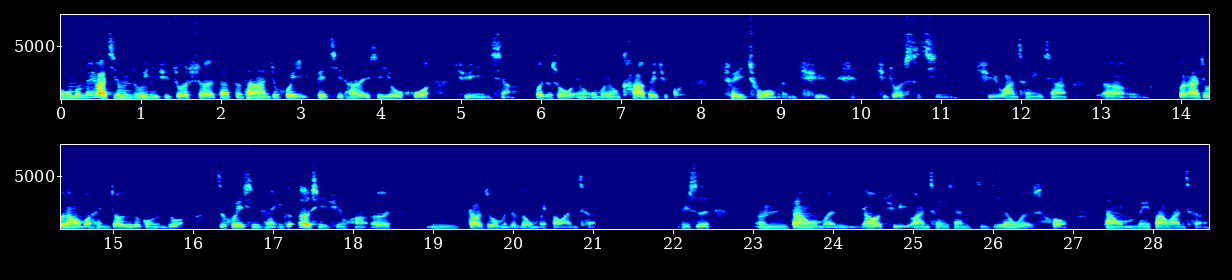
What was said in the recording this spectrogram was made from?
我们没法集中注意力去做事儿，当当然就会被其他的一些诱惑去影响，或者说我用我们用咖啡去催促我们去去做事情，去完成一项，呃，本来就让我们很焦虑的工作，只会形成一个恶性循环，而。嗯，导致我们的任务没法完成。于是，嗯，当我们要去完成一项紧急任务的时候，当我们没法完成，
